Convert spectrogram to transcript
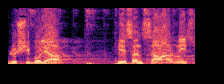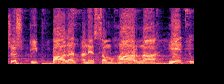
ઋષિ બોલ્યા હે સંસારની સૃષ્ટિ, પાલન અને સંહારના હેતુ,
